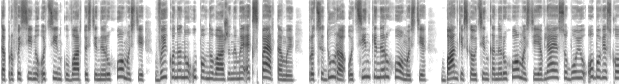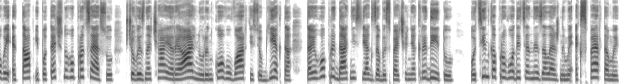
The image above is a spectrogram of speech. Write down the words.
та професійну оцінку вартості нерухомості, виконану уповноваженими експертами. Процедура оцінки нерухомості. Банківська оцінка нерухомості являє собою обов'язковий етап іпотечного процесу, що визначає реальну ринкову вартість об'єкта та його придатність як забезпечення кредиту. Оцінка проводиться незалежними експертами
